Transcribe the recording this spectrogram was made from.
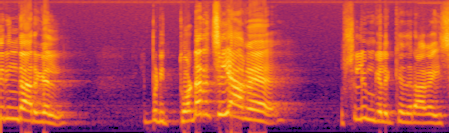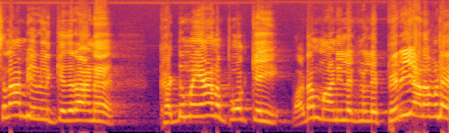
திரிந்தார்கள். இப்படி தொடர்ச்சியாக முஸ்லிம்களுக்கு எதிராக இஸ்லாமியர்களுக்கு எதிரான கடுமையான போக்கை வட மாநிலங்களில் பெரிய அளவில்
